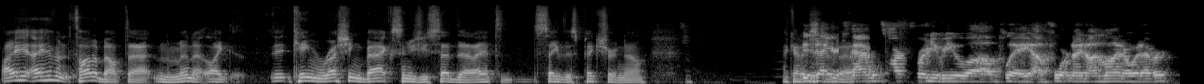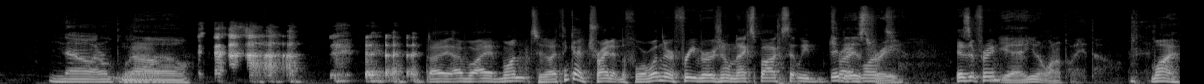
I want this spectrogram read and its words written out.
I I haven't thought about that in a minute. Like it came rushing back as soon as you said that. I had to save this picture now. I got Is that your avatar for any of you uh, play uh, Fortnite online or whatever? No, I don't. Play. No. No. I, I I want to. I think I've tried it before. Wasn't there a free version on Xbox that we It tried is once? free. Is it free? Yeah, you don't want to play it though. Why?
